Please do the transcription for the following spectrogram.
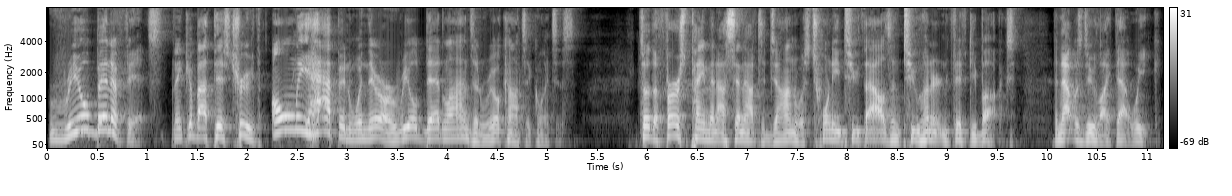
real benefits, think about this truth, only happen when there are real deadlines and real consequences. So the first payment I sent out to John was 22,250 bucks. And that was due like that week.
